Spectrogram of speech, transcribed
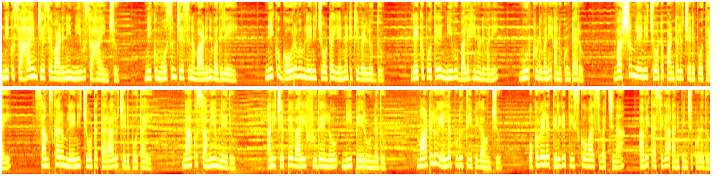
నీకు సహాయం చేసేవాడిని నీవు సహాయించు. నీకు మోసం చేసిన వాడిని వదిలేయి. నీకు గౌరవం లేని చోట ఎన్నటికి వెళ్ళొద్దు. లేకపోతే నీవు బలహీనుడివని మూర్ఖుడివని అనుకుంటారు. వర్షం లేని చోట పంటలు చెడిపోతాయి. సంస్కారం లేని చోట తరాలు చెడిపోతాయి. నాకు సమయం లేదు. అని చెప్పేవారి హృదయంలో నీ పేరు ఉండదు. మాటలు ఎల్లప్పుడూ తీపిగా ఉంచు. ఒకవేళ తిరిగి తీసుకోవాల్సి వచ్చినా అవి కసిగా అనిపించకూడదు.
